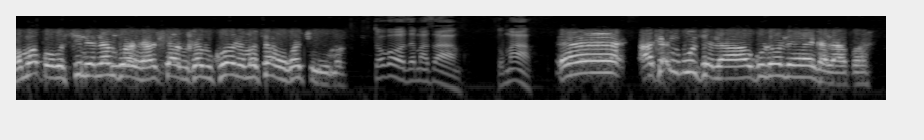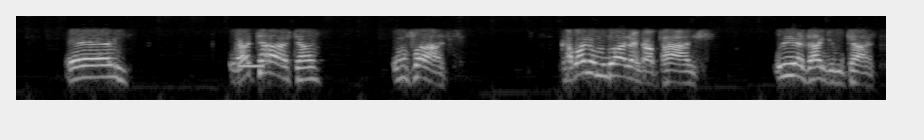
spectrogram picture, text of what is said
Amabhokosini namzwana ngasihlabi mhlawumbe khona masango kwajuma. Sithokoze masango dumako eh akhe ngibuze la kulolenga lapha eh ngathatha umfazi ngaba nomntwana ngaphandle ulingazange ngimthatha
